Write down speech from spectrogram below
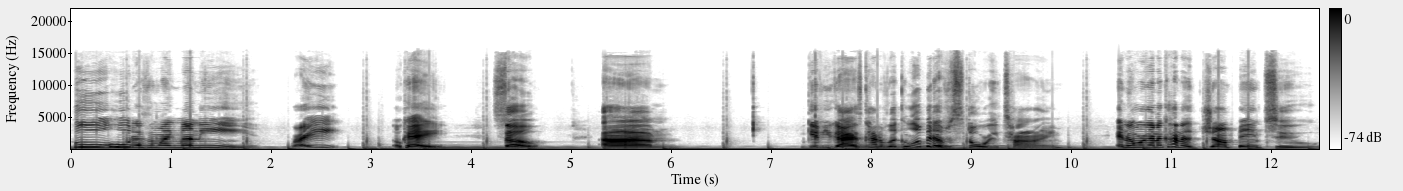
Who who doesn't like money? Right? Okay. So, um give you guys kind of like a little bit of story time and then we're going to kind of jump into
